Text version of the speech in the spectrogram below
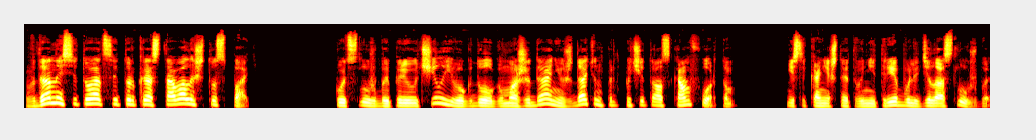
В данной ситуации только оставалось, что спать. Хоть служба и приучила его к долгому ожиданию, ждать он предпочитал с комфортом если, конечно, этого не требовали дела службы.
